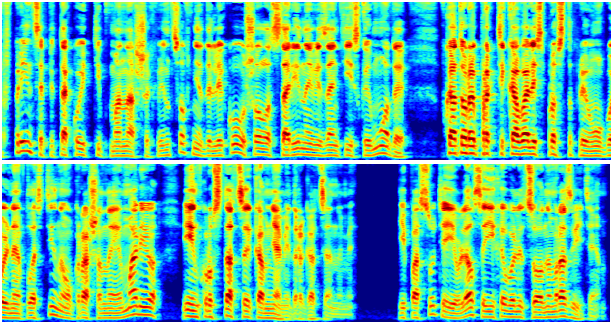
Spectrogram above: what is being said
В принципе, такой тип монарших венцов недалеко ушел от старинной византийской моды, в которой практиковались просто прямоугольная пластина, украшенная эмалью и инкрустацией камнями драгоценными. И, по сути, являлся их эволюционным развитием.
